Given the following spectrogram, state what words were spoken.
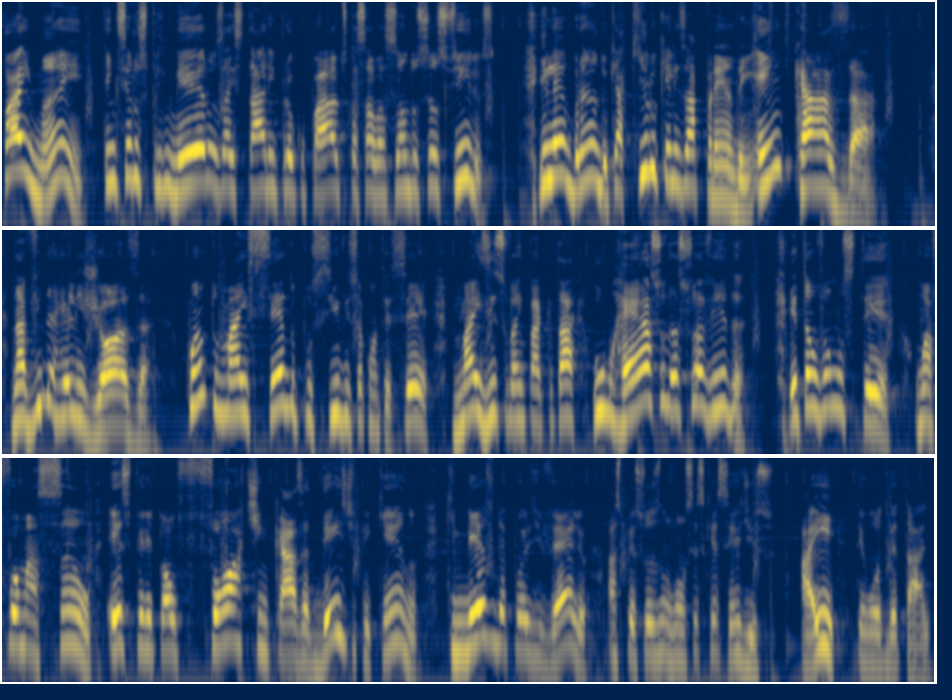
pai e mãe têm que ser os primeiros a estarem preocupados com a salvação dos seus filhos. E lembrando que aquilo que eles aprendem em casa, na vida religiosa, quanto mais cedo possível isso acontecer, mais isso vai impactar o resto da sua vida. Então vamos ter uma formação espiritual forte em casa desde pequeno, que mesmo depois de velho, as pessoas não vão se esquecer disso. Aí tem um outro detalhe.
